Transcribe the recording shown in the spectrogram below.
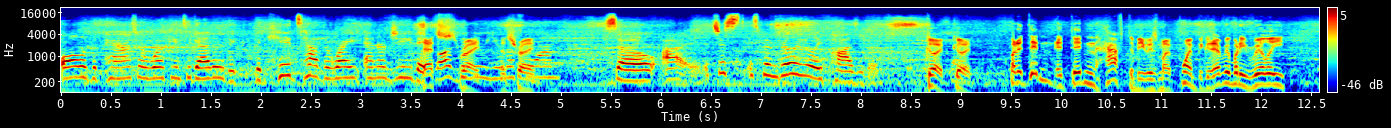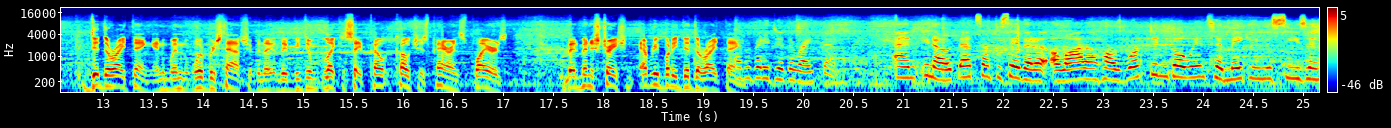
all of the parents are working together. The, the kids have the right energy. They That's love the right, new that's right. uniform. So uh, it's just it's been really really positive. Good, good. But it didn't. It didn't have to be. Was my point because everybody really did the right thing. And when Woodbridge Township and they, they, like you say, coaches, parents, players, administration, everybody did the right thing. Everybody did the right thing. And, you know, that's not to say that a, a lot of hard work didn't go into making the season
